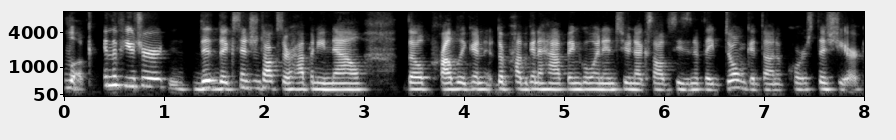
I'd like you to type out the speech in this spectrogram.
Look, in the future, the, the extension talks are happening now they'll probably gonna they're probably gonna happen going into next offseason if they don't get done, of course, this year.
